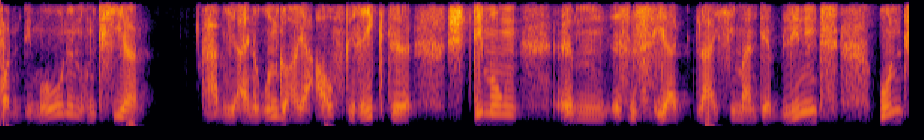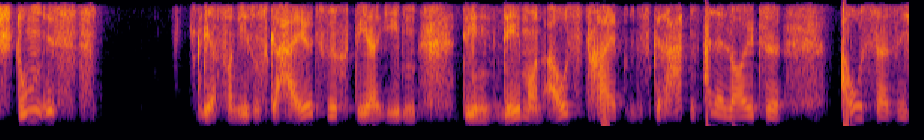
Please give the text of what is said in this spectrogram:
von Dämonen. Und hier haben wir eine ungeheuer aufgeregte Stimmung. Ähm, es ist hier gleich jemand, der blind und stumm ist, der von Jesus geheilt wird, der eben den Dämon austreibt und es geraten alle Leute außer sich,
